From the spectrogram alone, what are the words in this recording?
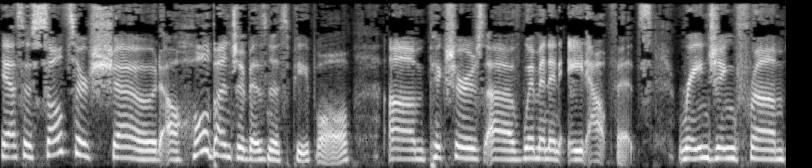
Yeah, so Sulzer showed a whole bunch of business people um, pictures of women in eight outfits, ranging from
